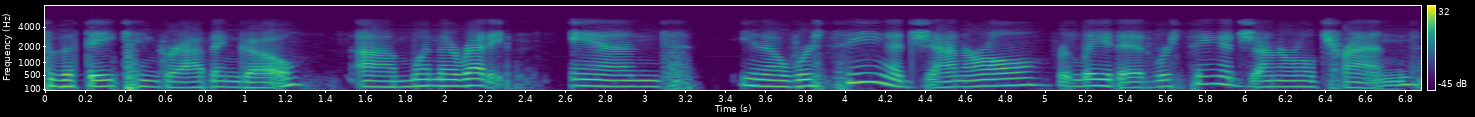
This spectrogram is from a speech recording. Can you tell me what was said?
so that they can grab and go um, when they're ready. And you know, we're seeing a general related, we're seeing a general trend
